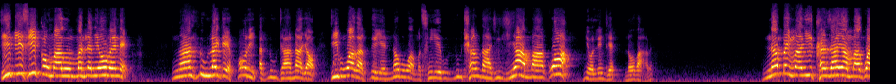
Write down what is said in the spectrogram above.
ဒီပစ္စည်းကုန်မှာကိုမနှမျောပဲနဲ့ငါလှူလိုက်တဲ့ဟောဒီအလှူဒါနကြောင့်ဒီဘဝကသိရင်နောက်ဘဝမဆင်းရဲဘူးလူချမ်းသာကြီးရမှာကွာမျောလင်းချက်လောဘပဲ နတ်ပိတ်မှန်ကြီးခံစားရမှာကွာ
